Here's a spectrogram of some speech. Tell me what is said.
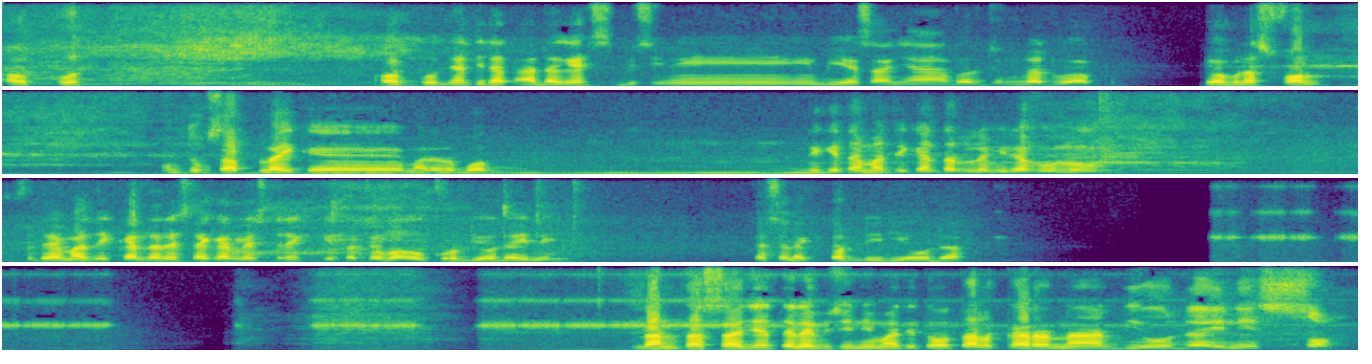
output. Outputnya tidak ada guys. Di sini biasanya berjumlah 12 volt untuk supply ke motherboard. Jadi kita matikan terlebih dahulu sudah matikan dari steker listrik kita coba ukur dioda ini. Kita selektor di dioda. Lantas saja televisi ini mati total karena dioda ini short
